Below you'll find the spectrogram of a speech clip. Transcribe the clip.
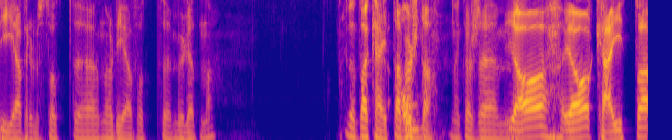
de har fremstått når de har fått muligheten, da? Du kan ta Keita først, da. Kanskje... Ja, ja, Keita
